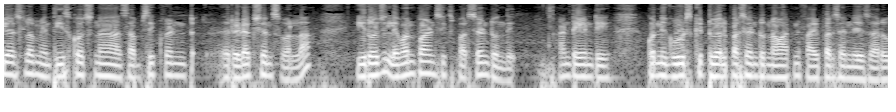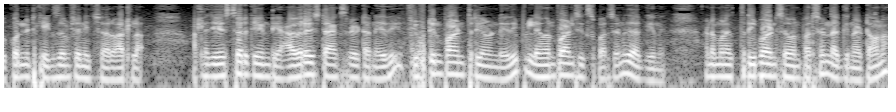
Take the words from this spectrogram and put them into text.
ఇయర్స్లో మేము తీసుకొచ్చిన సబ్సిక్వెంట్ రిడక్షన్స్ వల్ల ఈరోజు లెవెన్ పాయింట్ సిక్స్ పర్సెంట్ ఉంది. అంటే ఏంటి? కొన్ని గూడ్స్కి ట్వెల్వ్ పర్సెంట్ ఉన్న వాటిని ఫైవ్ పర్సెంట్ చేశారు కొన్నిటికి ఎగ్జామ్షన్ ఇచ్చారు అట్లా. అట్లా చేసేసరికి ఏంటి? యావరేజ్ ట్యాక్స్ రేట్ అనేది ఫిఫ్టీన్ పాయింట్ త్రీ ఉండేది ఇప్పుడు లెవెన్ పాయింట్ సిక్స్ పర్సెంట్కి తగ్గింది. అంటే మనకు three point seven one percent తగ్గినట్టు అవునా?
